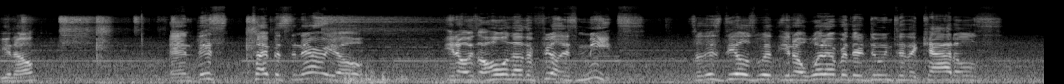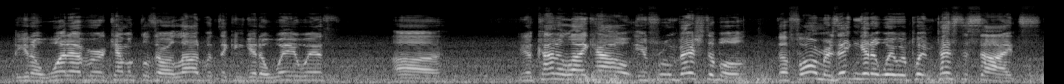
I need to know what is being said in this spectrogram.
you know? And this type of scenario, you know, is a whole nother field. It's meats. So this deals with, you know, whatever they're doing to the cattle's, you know, whatever chemicals are allowed, what they can get away with. Uh, you know, kind of like how in fruit and vegetable, the farmers, they can get away with putting pesticides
